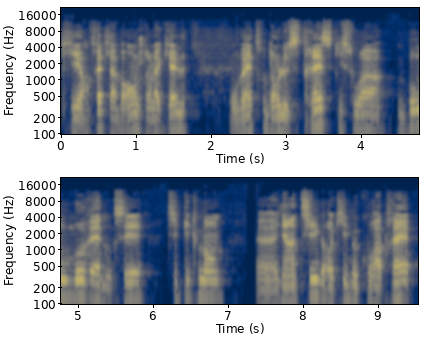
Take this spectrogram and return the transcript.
qui est en fait la branche dans laquelle on va être dans le stress, qui soit bon ou mauvais. Donc c'est typiquement, euh, il y a un tigre qui me court après,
